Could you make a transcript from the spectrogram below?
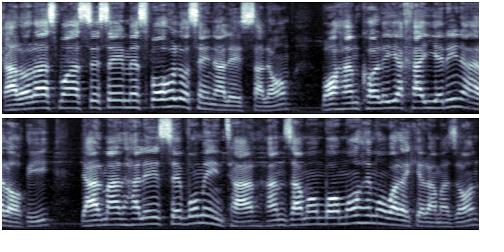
قرار است مؤسسه مصباح الحسین علیه السلام با همکاری خیرین عراقی در مرحله سوم این طرح همزمان با ماه مبارک رمضان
